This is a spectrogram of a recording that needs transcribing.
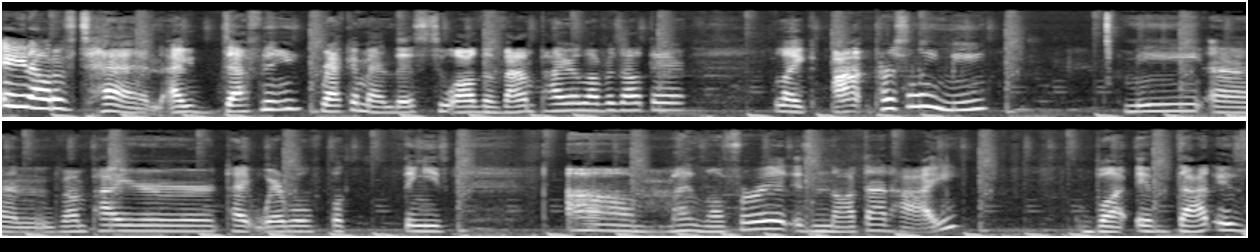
8 out of 10. I definitely recommend this to all the vampire lovers out there. Like, I, personally, me, me and vampire type werewolf book thingies, um, my love for it is not that high. But if that is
